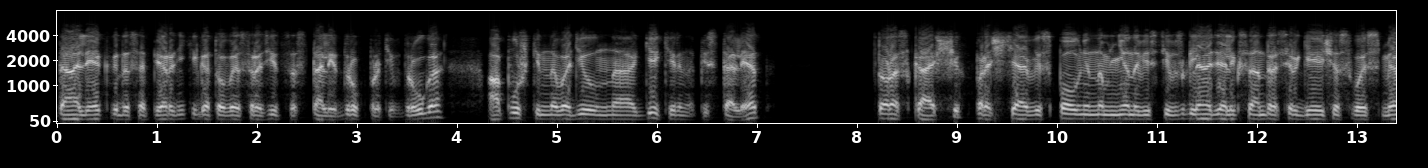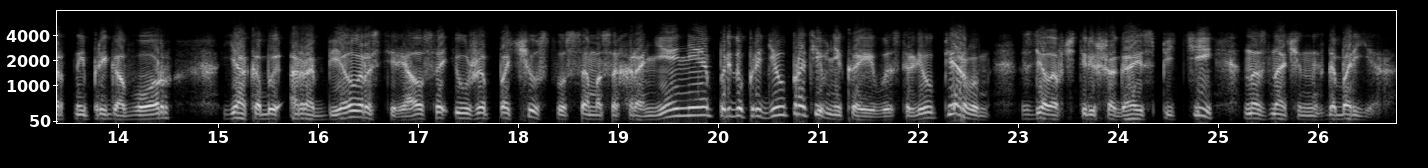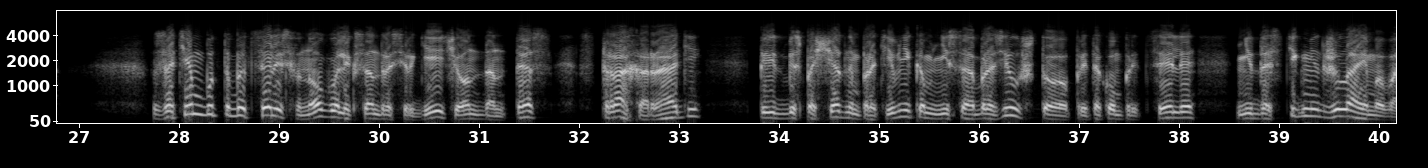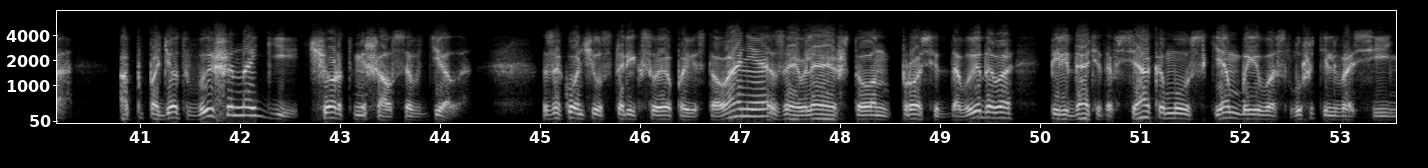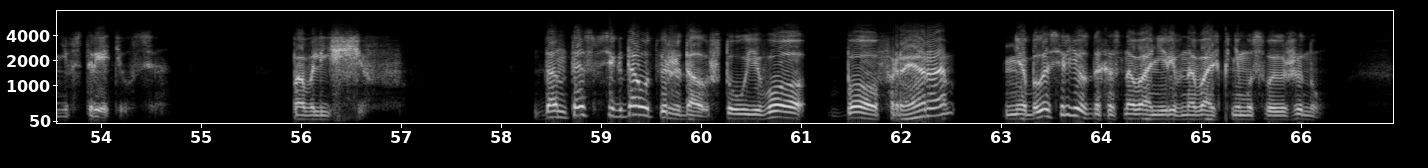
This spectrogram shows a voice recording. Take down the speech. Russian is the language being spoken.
Далее, когда соперники, готовые сразиться, стали друг против друга, а Пушкин наводил на Геккерина пистолет, то рассказчик, прочтя в исполненном ненависти взгляде Александра Сергеевича свой смертный приговор, якобы оробел, растерялся и уже по чувству самосохранения предупредил противника и выстрелил первым, сделав четыре шага из пяти, назначенных до барьера. Затем, будто бы целясь в ногу Александра Сергеевича, он Дантес, страха ради, перед беспощадным противником не сообразил, что при таком прицеле не достигнет желаемого, а попадет выше ноги, черт мешался в дело. Закончил старик свое повествование, заявляя, что он просит Давыдова передать это всякому, с кем бы его слушатель в России не встретился. Павлищев Дантес всегда утверждал, что у его Бофрера не было серьезных оснований ревновать к нему свою жену.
